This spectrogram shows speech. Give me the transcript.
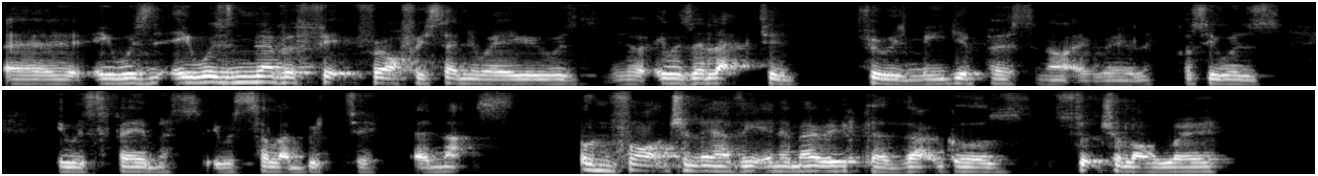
Uh, he was he was never fit for office anyway. He was you know he was elected through his media personality really because he was he was famous, he was celebrity, and that's unfortunately I think in America that goes such a long way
